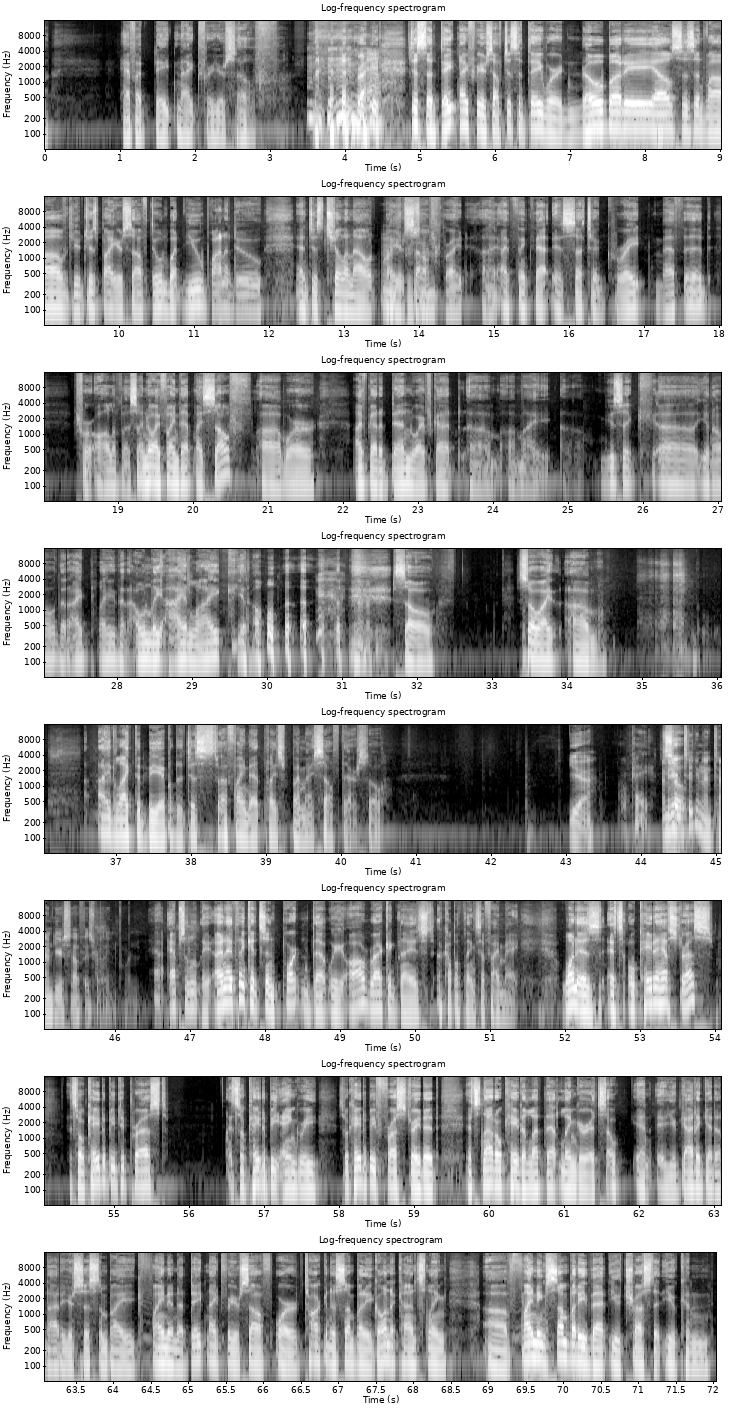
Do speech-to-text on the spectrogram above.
have a date night for yourself. right? Yeah. Just a date night for yourself, just a day where nobody else is involved. You're just by yourself doing what you want to do and just chilling out by 100%. yourself, right? I, I think that is such a great method for all of us. I know I find that myself uh, where I've got a den where I've got um, uh, my uh, music, uh, you know, that I play that only I like, you know. so, so I, um, I'd like to be able to just uh, find that place by myself there. So, Yeah. okay. I mean, so, taking that time to yourself is really important. Yeah, absolutely. And I think it's important that we all recognize a couple things, if I may. One is it's okay to have stress, it's okay to be depressed, it's okay to be angry, it's okay to be frustrated. It's not okay to let that linger. It's o- and you got to get it out of your system by finding a date night for yourself or talking to somebody, going to counseling, uh, finding somebody that you trust that you can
